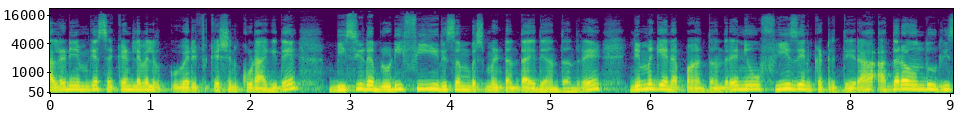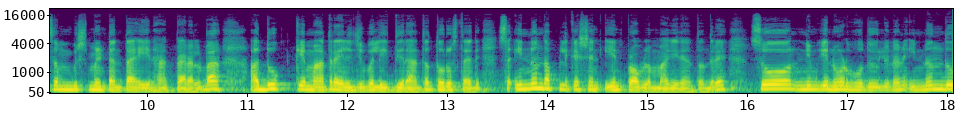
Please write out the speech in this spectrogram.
ಆಲ್ರೆಡಿ ನಿಮಗೆ ಸೆಕೆಂಡ್ ಲೆವೆಲ್ ವೆರಿಫಿಕೇಶನ್ ಕೂಡ ಆಗಿದೆ. B C W D fee reimbursement ಅಂತ ಇದೆ ಅಂತಂದರೆ ನಿಮಗೇನಪ್ಪ ಅಂತಂದರೆ, ನೀವು ಫೀಸ್ ಏನು ಕಟ್ಟಿರ್ತೀರಾ, ಅದರ ಒಂದು ರಿಸಂಬರ್ಸ್ಮೆಂಟ್ ಅಂತ ಏನು ಹಾಕ್ತಾರಲ್ವಾ ಅದಕ್ಕೆ ಮಾತ್ರ ಎಲಿಜಿಬಲ್ ಇದ್ದೀರಾ ಅಂತ ತೋರಿಸ್ತಾ ಇದೆ. ಸೊ ಇನ್ನೊಂದು ಅಪ್ಲಿಕೇಶನ್ ಏನು ಪ್ರಾಬ್ಲಮ್ ಆಗಿದೆ ಅಂತಂದರೆ ಸೊ ನಿಮಗೆ ನೋಡ್ಬೋದು, ಇಲ್ಲಿ ನಾನು ಇನ್ನೊಂದು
